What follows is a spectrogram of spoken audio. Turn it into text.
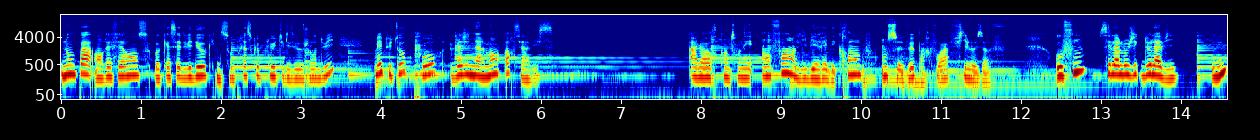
Non pas en référence aux cassettes vidéo qui ne sont presque plus utilisées aujourd'hui, mais plutôt pour vaginalement hors service. Alors, quand on est enfin libéré des crampes, on se veut parfois philosophe. Au fond, c'est la logique de la vie. Ou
